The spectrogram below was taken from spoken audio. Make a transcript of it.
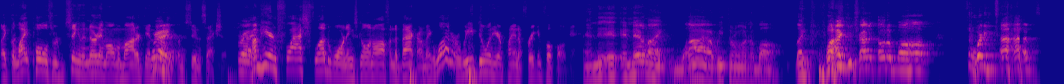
Like the light poles were singing the Notre Dame alma mater at the end of the game from the student section. right. I'm hearing flash flood warnings going off in the background. I'm like, what are we doing here playing a freaking football game? and and they're like, why are we throwing the ball? Like, why are you trying to throw the ball 40 times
